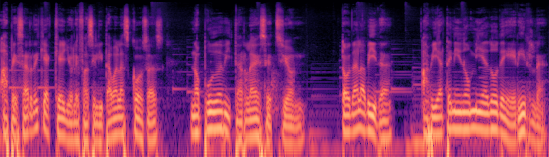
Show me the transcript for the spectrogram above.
A pesar de que aquello le facilitaba las cosas, no pudo evitar la decepción. Toda la vida había tenido miedo de herirla,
